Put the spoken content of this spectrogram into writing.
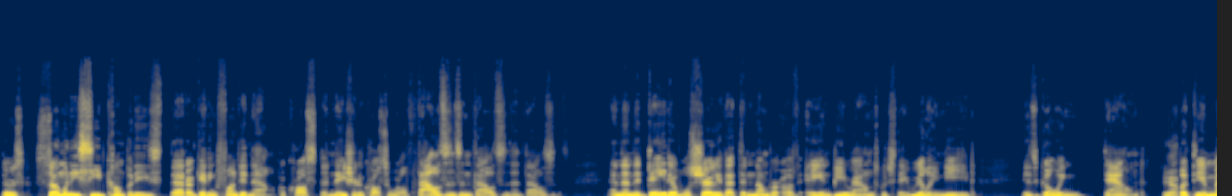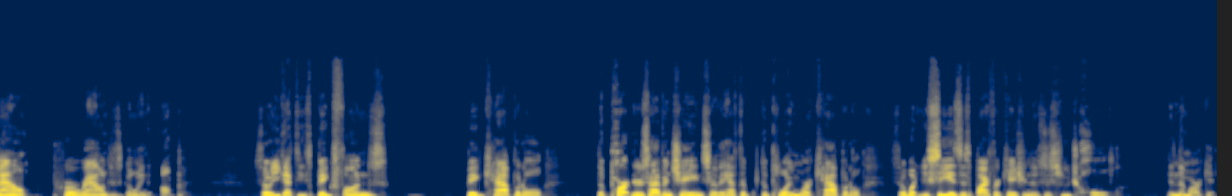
there's so many seed companies that are getting funded now across the nation, across the world, thousands and thousands and thousands. And then the data will show you that the number of A and B rounds, which they really need, is going down, yeah. but the amount per round is going up. So you got these big funds, big capital. The partners haven't changed, so they have to deploy more capital. So what you see is this bifurcation. There's this huge hole in the market.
